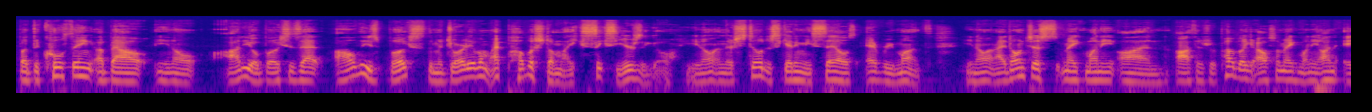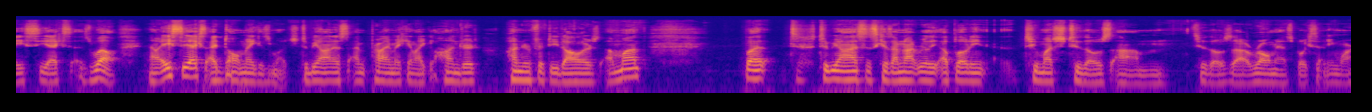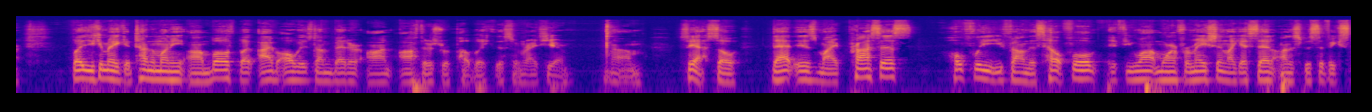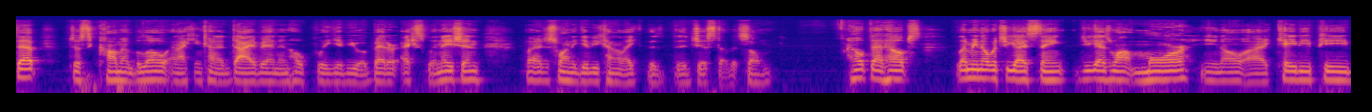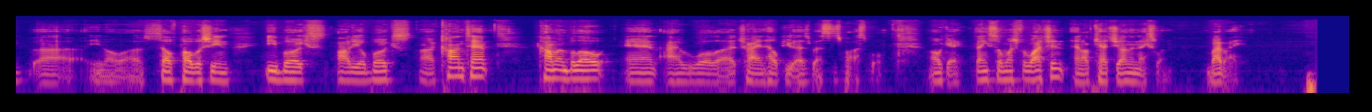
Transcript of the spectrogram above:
But the cool thing about you know audiobooks is that all these books, the majority of them, I published them like six years ago, you know, and they're still just getting me sales every month, you know, and I don't just make money on Authors Republic, I also make money on ACX as well. Now, ACX, I don't make as much. To be honest, I'm probably making like a hundred, hundred fifty dollars a month. But to be honest, it's because I'm not really uploading too much to those um, to those uh, romance books anymore. But you can make a ton of money on both. But I've always done better on Authors Republic. This one right here. Um, so yeah, so that is my process. Hopefully you found this helpful. If you want more information, like I said, on a specific step, just comment below and I can kind of dive in and hopefully give you a better explanation. But I just want to give you kind of like the, the gist of it. So I hope that helps. Let me know what you guys think. Do you guys want more, you know, uh, KDP, uh, you know, uh, self-publishing ebooks, audiobooks, uh, content? comment below and I will uh, try and help you as best as possible. Okay, thanks so much for watching and I'll catch you on the next one. Bye bye.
